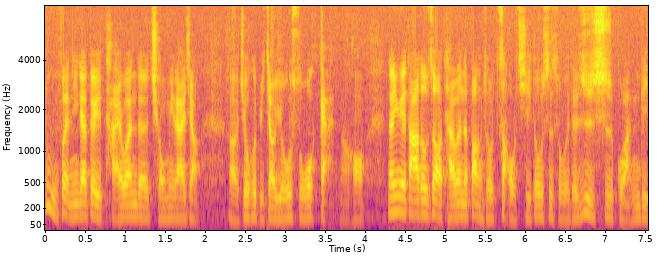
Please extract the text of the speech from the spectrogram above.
部分应该对台湾的球迷来讲，呃，就会比较有所感了哈。那因为大家都知道，台湾的棒球早期都是所谓的日式管理。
